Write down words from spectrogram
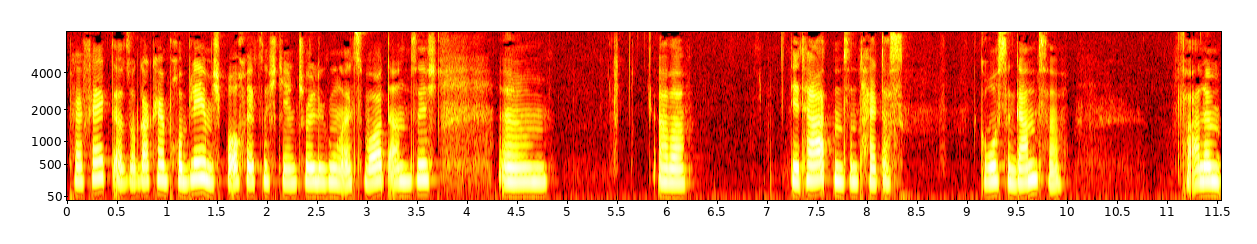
Perfekt, also gar kein Problem. Ich brauche jetzt nicht die Entschuldigung als Wort an sich. Ähm, aber die Taten sind halt das große Ganze. Vor allem,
